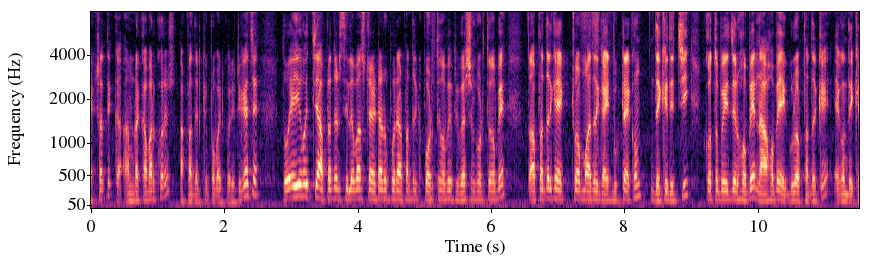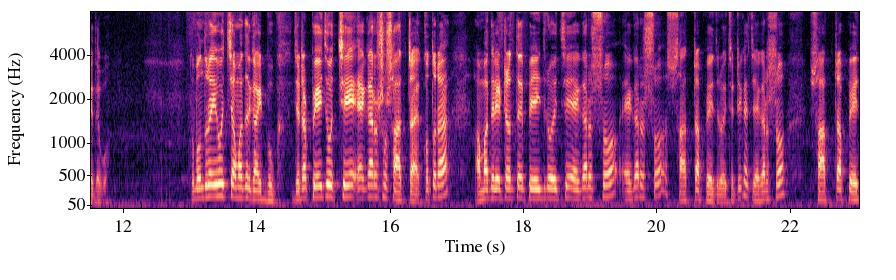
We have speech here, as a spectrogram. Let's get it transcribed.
একসাথে আমরা কাভার করে আপনাদেরকে প্রোভাইড করি, ঠিক আছে? তো এই হচ্ছে আপনাদের সিলেবাসটা এটার উপরে আপনাদেরকে পড়তে হবে প্রিপারেশন করতে হবে। তো আপনাদেরকে একটু আমাদের গাইডবুকটা এখন দেখে দিচ্ছি, কত পেজের হবে, না হবে, এগুলো আপনাদেরকে এখন দেখে দেবো। তো বন্ধুরা, এই হচ্ছে আমাদের গাইড বুক যেটার পেজ হচ্ছে এগারোশো সাতটা। কতটা? আমাদের এটাতে পেজ রয়েছে এগারোশো এগারোশো সাতটা পেজ রয়েছে, ঠিক আছে? এগারোশো সাতটা পেজ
